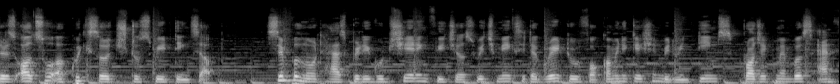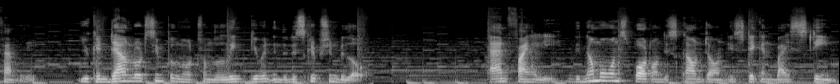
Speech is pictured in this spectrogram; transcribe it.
There is also a quick search to speed things up. Simple Note has pretty good sharing features which makes it a great tool for communication between teams, project members and family. You can download Simple Note from the link given in the description below. And finally, the number one spot on this countdown is taken by Steam.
